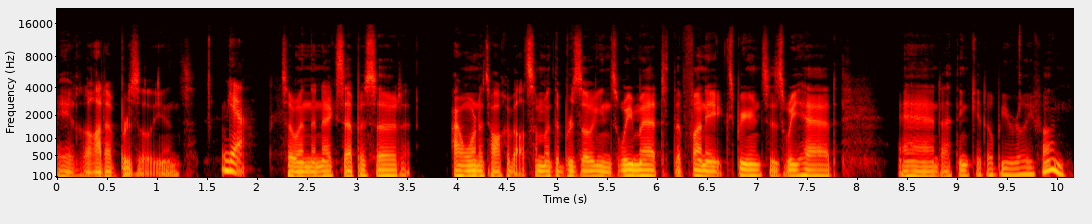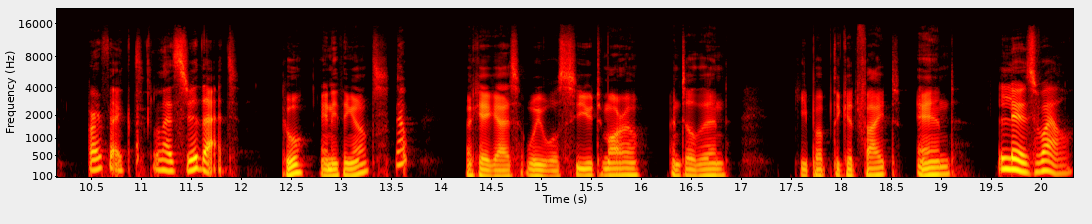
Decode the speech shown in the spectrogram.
a lot of Brazilians. yeah. So, in the next episode, I want to talk about some of the Brazilians we met, the funny experiences we had, and I think it'll be really fun. Perfect. Let's do that. Cool. Anything else? Nope. Okay, guys, we will see you tomorrow. Until then, keep up the good fight and Lose well.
